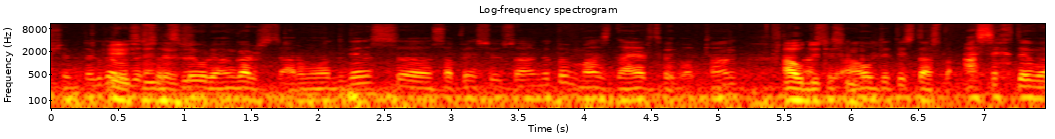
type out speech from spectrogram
შემდეგ და როდესაც ლეური ანგარიშს წარმოადგენს საპენსიო საანგარიშო მას დაერთვება თან. აუდიტის აუდიტის დასწრა ასე ხდება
